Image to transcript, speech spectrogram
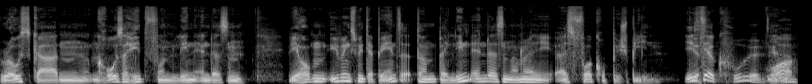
Rose Garden, großer Hit von Lynn Anderson. Wir haben übrigens mit der Band dann bei Lynn Anderson einmal als Vorgruppe spielen. Ist ja cool. Ja,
